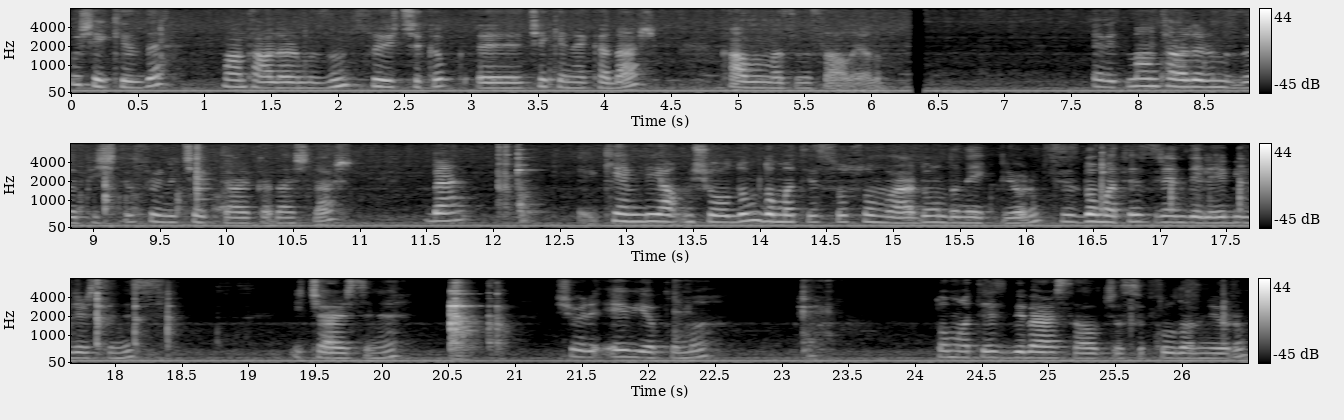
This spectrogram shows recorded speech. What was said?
Bu şekilde mantarlarımızın suyu çıkıp e, çekene kadar kavrulmasını sağlayalım. Evet mantarlarımız da pişti. Suyunu çekti arkadaşlar. Ben kendi yapmış olduğum domates sosum vardı. Ondan ekliyorum. Siz domates rendeleyebilirsiniz. içerisine. Şöyle ev yapımı domates biber salçası kullanıyorum.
